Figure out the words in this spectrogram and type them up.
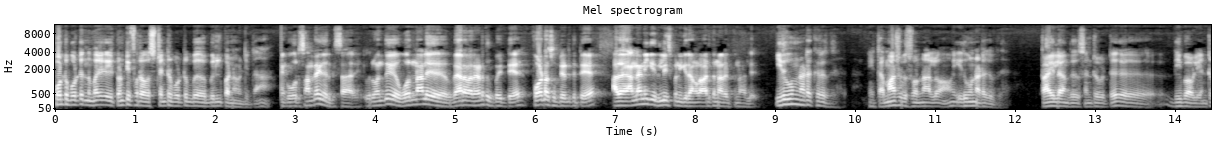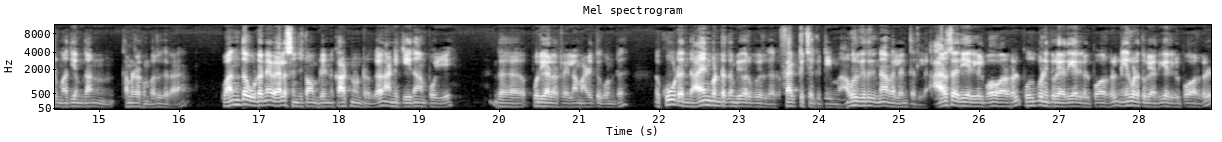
போட்டு போட்டு இந்த மாதிரி டுவெண்ட்டி ஃபோர் ஹவர்ஸ் டெண்டர் போட்டு பில் பண்ண வேண்டியதுதான். எனக்கு ஒரு சந்தேகம் இருக்கு சார். இவர் வந்து ஒரு நாள் வேற வேற இடத்துக்கு போயிட்டு போட்டோ ஷூட் எடுத்துட்டு அதை அன்னன்னைக்கு ரிலீஸ் பண்ணிக்கிறாங்களா அடுத்த நாள் அடுத்த நாள்? இதுவும் நடக்கிறது. நீ தமாஷுக்கு சொன்னாலும் இதுவும் நடக்குது. தாய்லாந்து சென்று விட்டு தீபாவளி அன்று மதியம்தான் தமிழகம் வருகிறார். வந்த உடனே வேலை செஞ்சிட்டோம் அப்படின்னு காட்டணுன்றதுக்காக அன்றைக்கி தான் போய் இந்த பொறியாளர்களை எல்லாம் அழைத்து கொண்டு கூட இந்த அயன் பண்ணுற தம்பி அவர் போயிருக்காரு ஃபேக்ட் செக் டீம் அவருக்கு எதுக்கு என்ன வேலைன்னு தெரியல. அரசு அதிகாரிகள் போவார்கள் பொதுப்பணித்துறை அதிகாரிகள் போவார்கள் நீர்வளத்துறை அதிகாரிகள் போவார்கள்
